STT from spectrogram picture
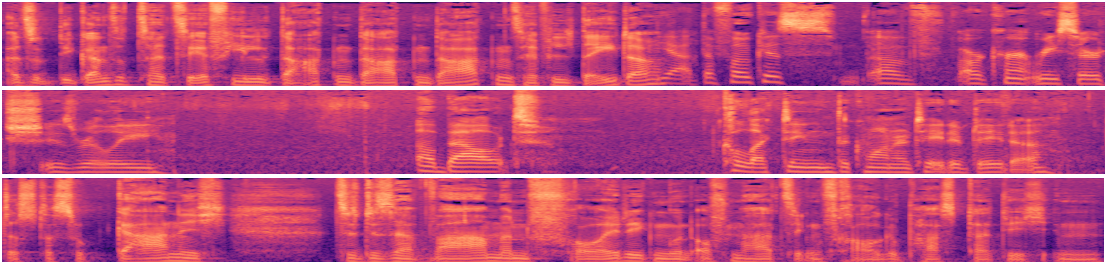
Also die ganze Zeit sehr viel Daten, Daten, Daten, sehr viel Data. Yeah, the focus of our current research is really about collecting the quantitative data. Dass das so gar nicht zu dieser warmen, freudigen und offenherzigen Frau gepasst hat, die ich in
